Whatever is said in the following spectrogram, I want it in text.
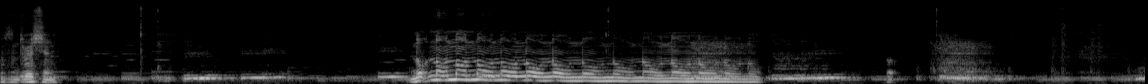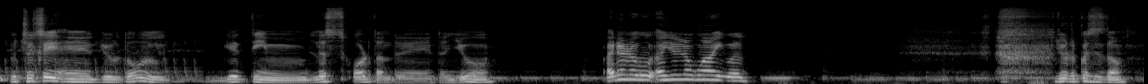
Concentration. No, no, no, no, no, no, no, no, no, no, no, no, no, no. Uh, Chelsea, uh, your doll getting less score than the than you. I don't know. I don't know why your request is done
